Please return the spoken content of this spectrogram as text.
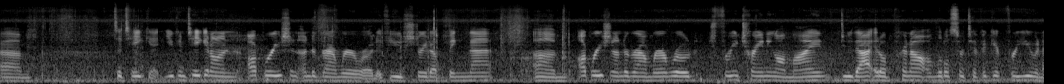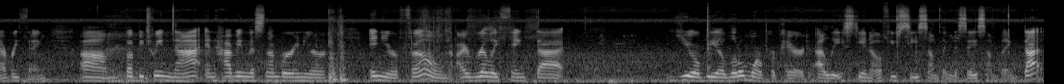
Um, to take it. You can take it on Operation Underground Railroad. If you straight up Bing that, um, Operation Underground Railroad free training online. Do that. It'll print out a little certificate for you and everything. Um, but between that and having this number in your in your phone, I really think that you'll be a little more prepared. At least you know if you see something to say something. That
